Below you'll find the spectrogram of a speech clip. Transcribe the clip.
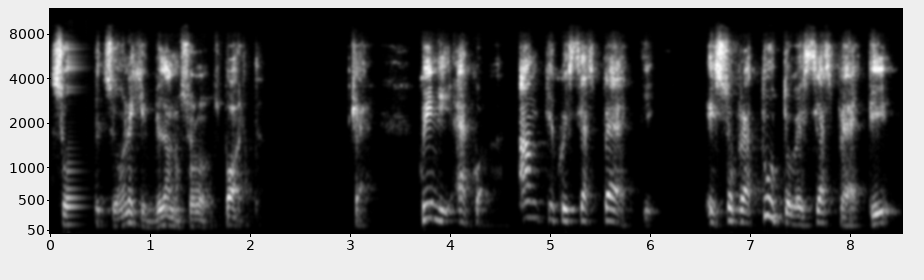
sono persone che vedono solo lo sport. Cioè, quindi ecco, anche questi aspetti e soprattutto questi aspetti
